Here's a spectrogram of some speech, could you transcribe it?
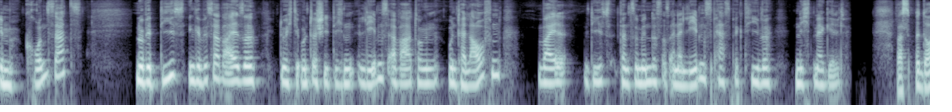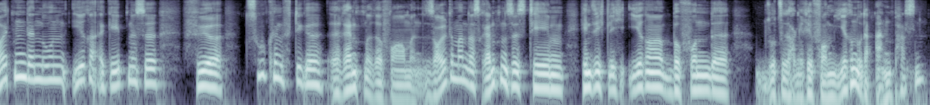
im Grundsatz. Nur wird dies in gewisser Weise durch die unterschiedlichen Lebenserwartungen unterlaufen, weil dies dann zumindest aus einer Lebensperspektive nicht mehr gilt. Was bedeuten denn nun Ihre Ergebnisse für zukünftige Rentenreformen? Sollte man das Rentensystem hinsichtlich Ihrer Befunde sozusagen reformieren oder anpassen?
